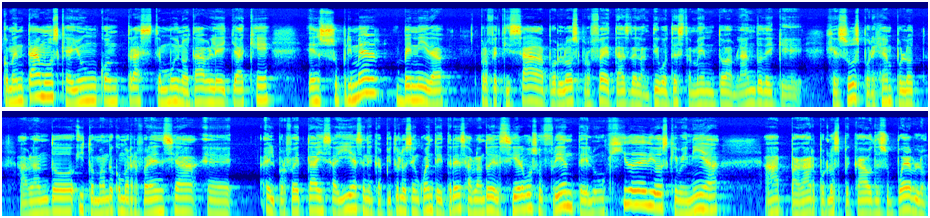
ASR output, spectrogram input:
comentamos que hay un contraste muy notable ya que en su primer venida profetizada por los profetas del Antiguo Testamento, hablando de que Jesús, por ejemplo, hablando y tomando como referencia eh, el profeta Isaías en el capítulo 53, hablando del siervo sufriente, el ungido de Dios que venía a pagar por los pecados de su pueblo.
